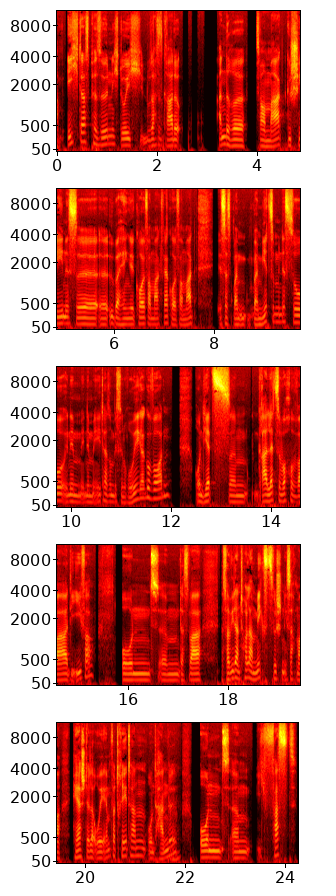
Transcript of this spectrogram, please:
habe ich das persönlich durch, du sagst es gerade, andere zwar Marktgeschehnisse, äh, Überhänge, Käufermarkt, Verkäufermarkt, ist das bei, bei mir zumindest so in dem, in dem Ether so ein bisschen ruhiger geworden. Und jetzt, ähm, gerade letzte Woche war die IFA und ähm, das war das war wieder ein toller Mix zwischen, ich sag mal, Hersteller, OEM-Vertretern und Handel. Mhm. Und ähm, ich fast,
